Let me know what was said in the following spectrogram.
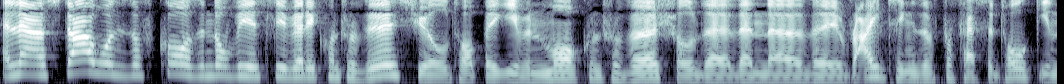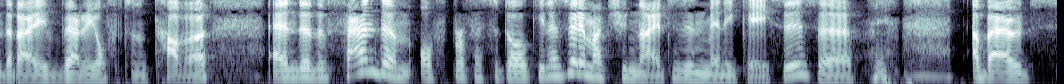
And now Star Wars is, of course, and obviously a very controversial topic, even more controversial than uh, the writings of Professor Tolkien that I very often cover. And uh, the fandom of Professor Tolkien is very much united in many cases, uh, about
